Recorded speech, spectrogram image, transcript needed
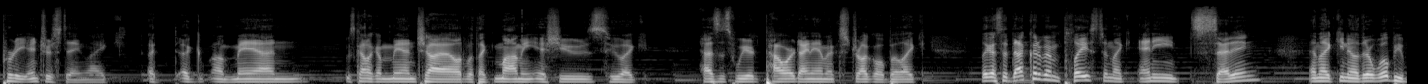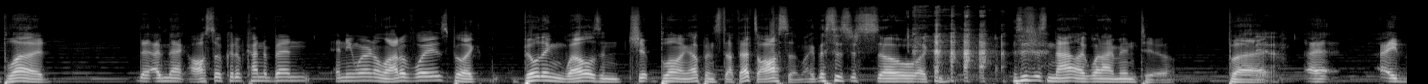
pretty interesting. Like a a, a man who's kind of like a man child with like mommy issues who like has this weird power dynamic struggle, but like like I said, that could have been placed in like any setting, and like you know there will be blood. That and that also could have kind of been anywhere in a lot of ways, but like building wells and shit blowing up and stuff. That's awesome. Like this is just so like this is just not like what I'm into. But yeah I I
